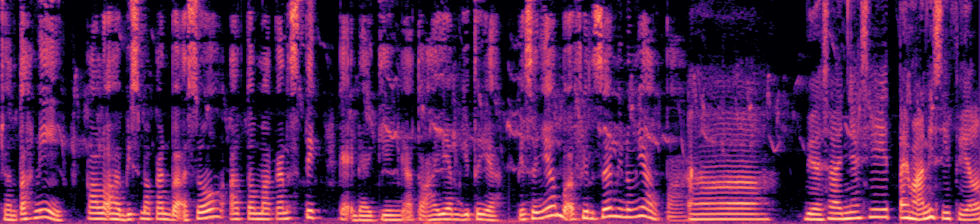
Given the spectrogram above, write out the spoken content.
Contoh nih, kalau habis makan bakso atau makan steak kayak daging atau ayam gitu ya. Biasanya Mbak Firza minumnya apa? Uh, biasanya sih teh manis sih, Phil.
